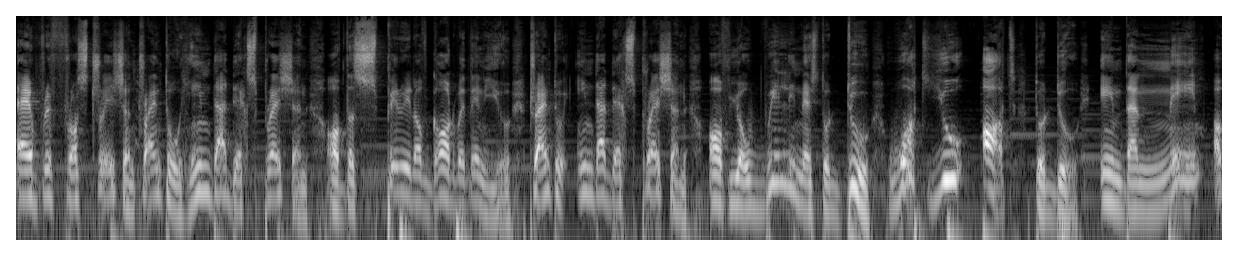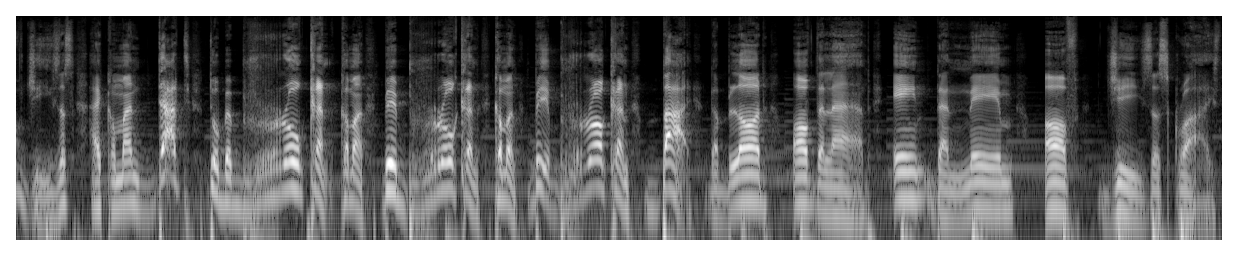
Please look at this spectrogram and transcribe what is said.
every frustration trying to hinder the expression of the Spirit of God within you, trying to hinder the expression of your willingness to do what you ought to do. In the name of Jesus, I command that to be broken. Come on, be broken. Come on, be broken by the blood of the Lamb. In the name of Jesus Christ.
